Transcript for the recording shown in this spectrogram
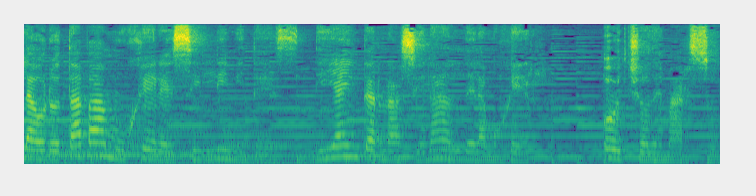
La Orotava Mujeres sin Límites, Día Internacional de la Mujer, 8 de marzo.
